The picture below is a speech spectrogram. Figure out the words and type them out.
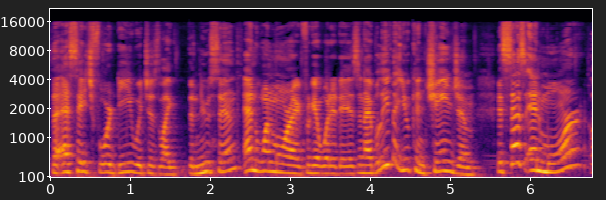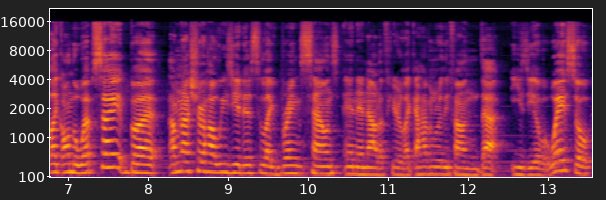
the SH4D which is like the new synth and one more I forget what it is and I believe that you can change them. It says and more like on the website but I'm not sure how easy it is to like bring sounds in and out of here. Like I haven't really found that easy of a way so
